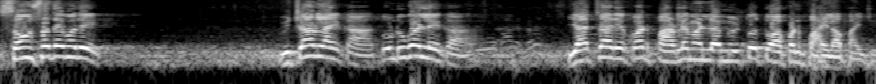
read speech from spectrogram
संसदेमध्ये विचारलाय का तोंड उघडलंय का? याचा रेकॉर्ड पार्लमेंटला मिळतो तो आपण पाहायला पाहिजे.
